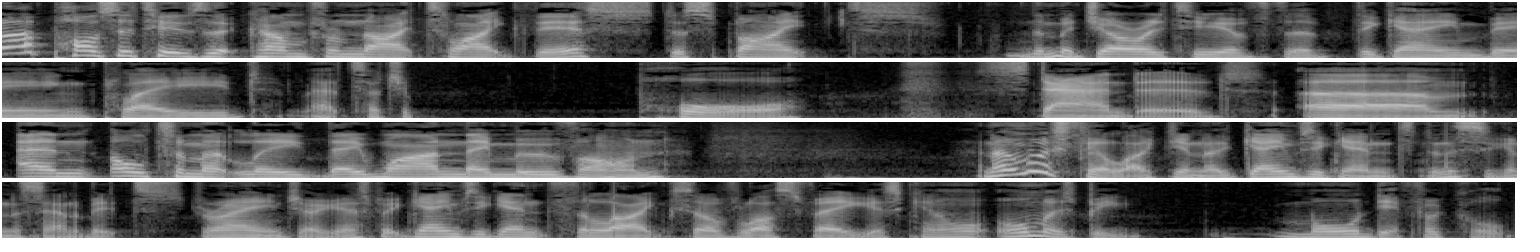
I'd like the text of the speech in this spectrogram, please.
are positives that come from nights like this, despite the majority of the, the game being played at such a poor standard. Um, and ultimately, they won, they move on. And I almost feel like, you know, games against, and this is going to sound a bit strange, I guess, but games against the likes of Las Vegas can al- almost be more difficult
